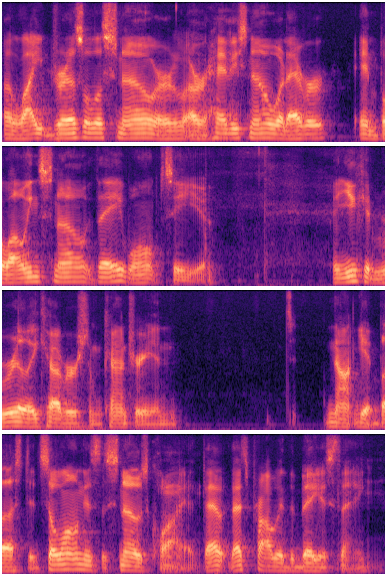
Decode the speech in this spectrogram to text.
a light drizzle of snow or or heavy snow, whatever, and blowing snow, they won't see you. And you could really cover some country and not get busted, so long as the snow's quiet. That that's probably the biggest thing.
